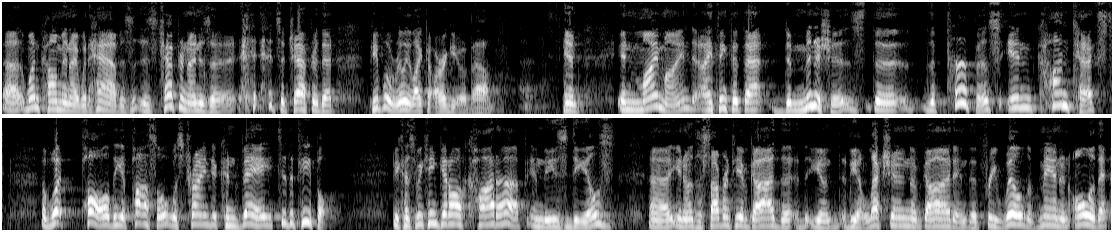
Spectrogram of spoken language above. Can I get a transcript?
uh, one comment I would have is, is chapter 9 is a, it's a chapter that people really like to argue about. And in my mind, I think that that diminishes the, the purpose in context of what Paul, the apostle, was trying to convey to the people because we can get all caught up in these deals. Uh, you know, the sovereignty of God, the, the, you know, the election of God and the free will of man and all of that,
